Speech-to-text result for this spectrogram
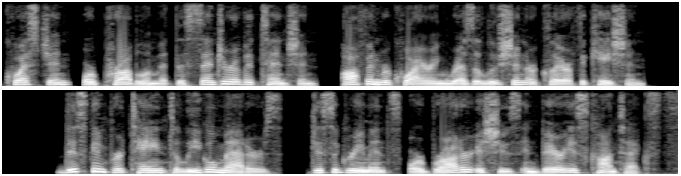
question, or problem at the center of attention, often requiring resolution or clarification. This can pertain to legal matters, disagreements, or broader issues in various contexts.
